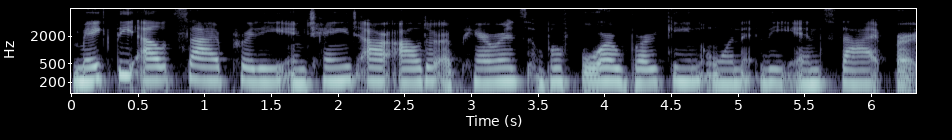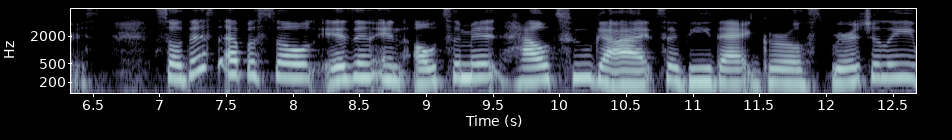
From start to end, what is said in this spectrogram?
make the outside pretty, and change our outer appearance before working on the inside first. So, this episode isn't an ultimate how to guide to be that girl spiritually,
